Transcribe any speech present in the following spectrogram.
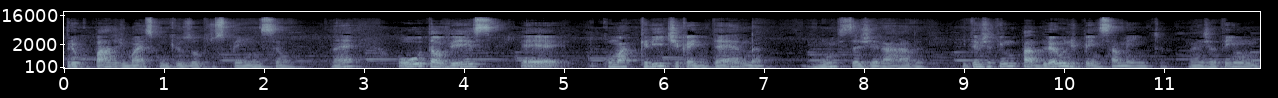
preocupado demais com o que os outros pensam, né? ou talvez é, com uma crítica interna muito exagerada. Então já tem um padrão de pensamento, né? já tem um,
